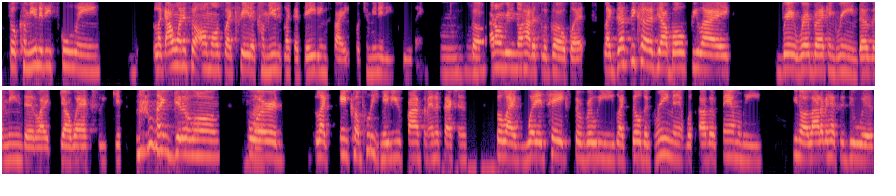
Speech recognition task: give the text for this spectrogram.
So community schooling, like I wanted to almost like create a community, like a dating site for community schooling. Mm-hmm. So I don't really know how this would go, but like just because y'all both be like red, red, black, and green doesn't mean that like y'all will actually get like get along for right. like incomplete. Maybe you find some intersections. So like what it takes to really like build agreement with other families you know, a lot of it has to do with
